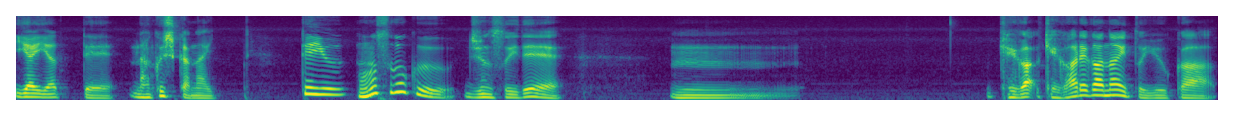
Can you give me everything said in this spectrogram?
いやいやって泣くしかないっていうものすごく純粋でうーんけが汚れがないというか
